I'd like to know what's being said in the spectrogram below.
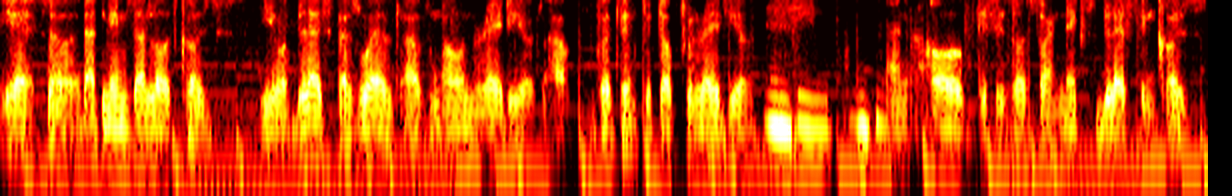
Yeah, so that means a lot because you are blessed as well to have known radio, to have gotten to talk to radio. Indeed. Mhm. And I hope this is also our next blessing because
